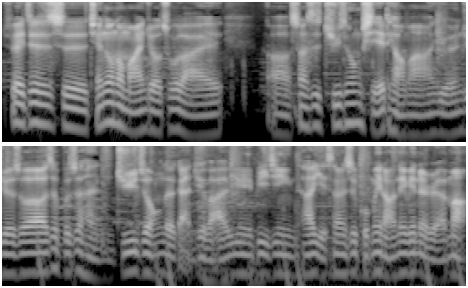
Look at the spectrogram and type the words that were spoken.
所以这是前总统马英九出来，呃，算是居中协调嘛？有人觉得说，啊，这不是很居中的感觉吧？因为毕竟他也算是国民党那边的人嘛。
